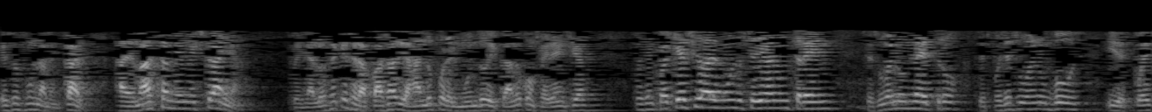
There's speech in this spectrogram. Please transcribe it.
eso es fundamental. Además, también me extraña, Peñalosa que se la pasa viajando por el mundo dictando conferencias, pues en cualquier ciudad del mundo se llega en un tren, se sube en un metro, después se sube en un bus y después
